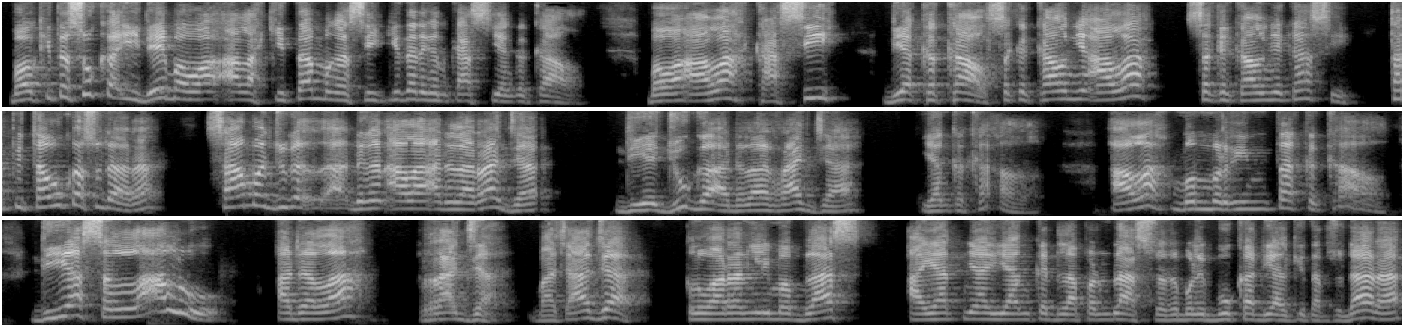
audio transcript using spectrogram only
bahwa kita suka ide bahwa Allah kita mengasihi kita dengan kasih yang kekal. Bahwa Allah kasih, dia kekal. Sekekalnya Allah, sekekalnya kasih. Tapi tahukah saudara, sama juga dengan Allah adalah raja, dia juga adalah raja yang kekal. Allah memerintah kekal. Dia selalu adalah raja. Baca aja Keluaran 15 ayatnya yang ke-18. Saudara boleh buka di Alkitab Saudara.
